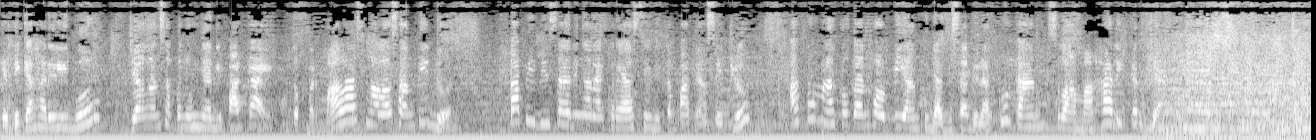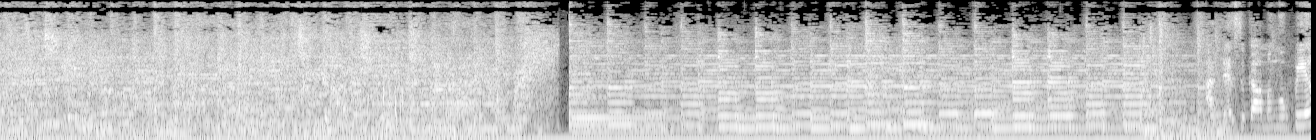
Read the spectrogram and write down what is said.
Ketika hari libur, jangan sepenuhnya dipakai untuk bermalas-malasan tidur tapi bisa dengan rekreasi di tempat yang sejuk atau melakukan hobi yang tidak bisa dilakukan selama hari kerja. Anda suka mengupil?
